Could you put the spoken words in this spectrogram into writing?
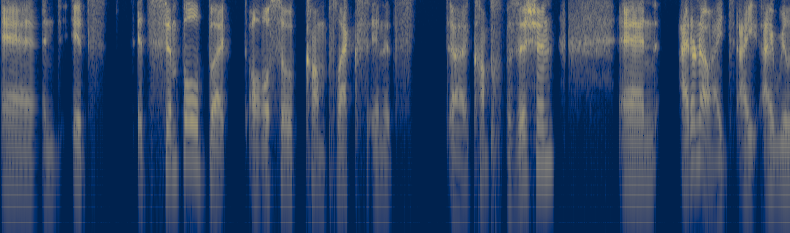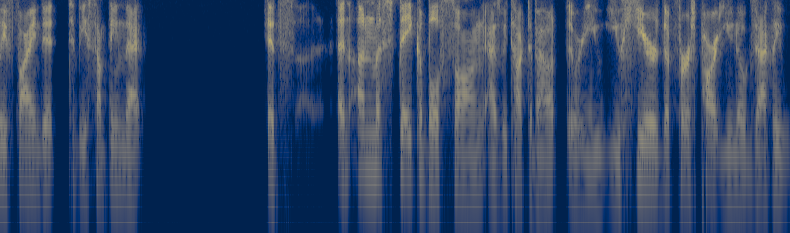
and it's it's simple but also complex in its uh, composition. And I don't know. I, I I really find it to be something that it's an unmistakable song, as we talked about, where you you hear the first part, you know exactly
